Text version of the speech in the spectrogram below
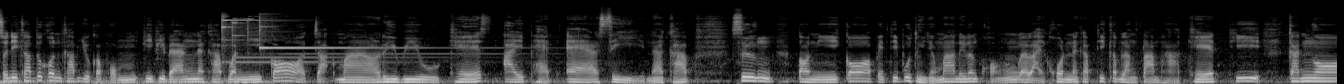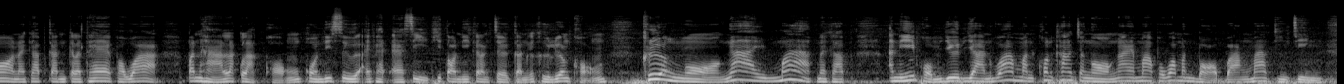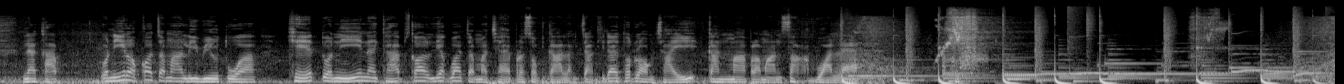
สวัสดีครับทุกคนครับ อยู่กับผม PP Bank นะครับ วันนี้ก็จะมารีวิวเคส iPad Air 4 นะครับ ซึ่งตอนนี้ก็เป็นที่พูดถึงอย่างมากในเรื่องของหลาย ๆ คนนะครับ ที่กำลังตามหาเคสที่กันงอนะครับกันกระแทกเพราะว่าปัญหาหลักๆ ของคนที่ซื้อ iPad Air 4 ที่ตอนนี้กำลังเจอกันก็คือเรื่องของเครื่องงอง่ายมากนะครับ อันนี้ผมยืนยันว่ามันค่อนข้างจะงอง่ายมาก เพราะว่ามันบอบบางมากจริง ๆ นะครับวันนี้เราก็จะมารีวิวตัว เคสตัวนี้นะครับก็เรียกว่าจะมาแชร์ประสบการณ์หลังจากที่ได้ทดลองใช้กันมาประมาณ 3 วันแล้ว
